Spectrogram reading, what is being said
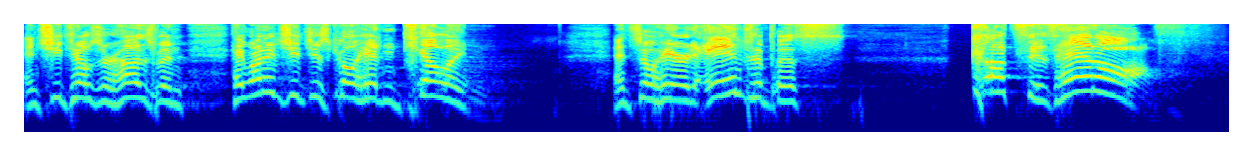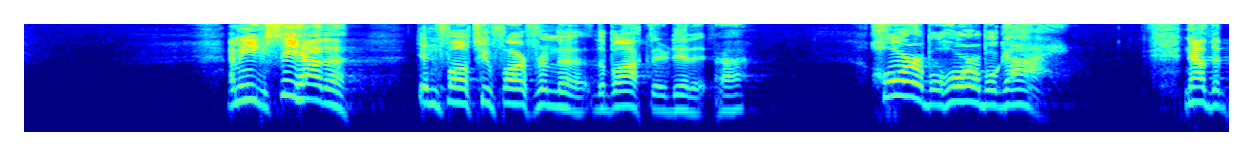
and she tells her husband, Hey, why don't you just go ahead and kill him? And so Herod Antipas cuts his head off. I mean, you can see how the didn't fall too far from the, the block there, did it? Huh? Horrible, horrible guy. Now, the,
